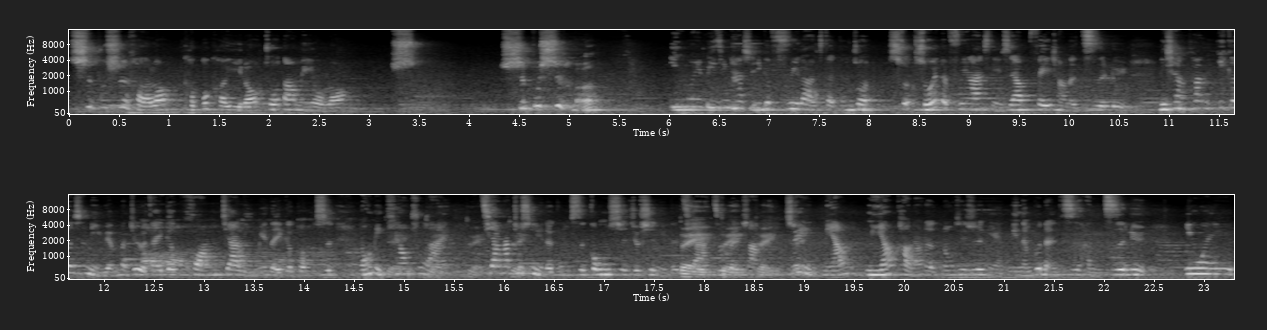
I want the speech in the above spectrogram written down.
适不适合咯，可不可以咯，做到没有咯？适不适合？因为毕竟它是一个 freelance 的工作，所所谓的 freelance 你是要非常的自律。你想想看，一个是你原本就有在一个框架里面的一个公司，然后你挑出来，家就是你的公司，公司就是你的家，对基本上。所以你要你要考量的东西就是你你能不能自很自律，因为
